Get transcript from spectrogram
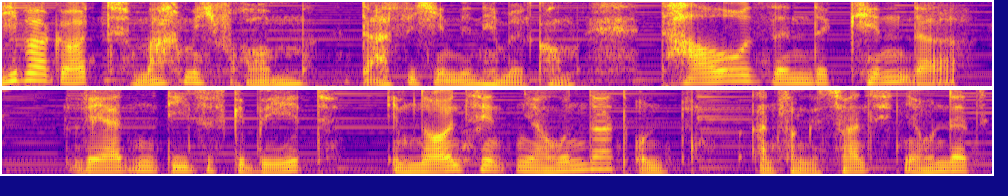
Lieber Gott, mach mich fromm, dass ich in den Himmel komme. Tausende Kinder werden dieses Gebet im 19. Jahrhundert und Anfang des 20. Jahrhunderts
